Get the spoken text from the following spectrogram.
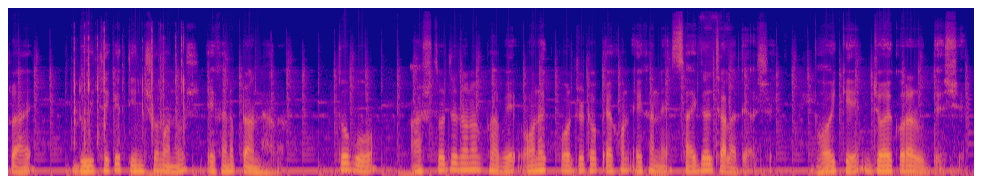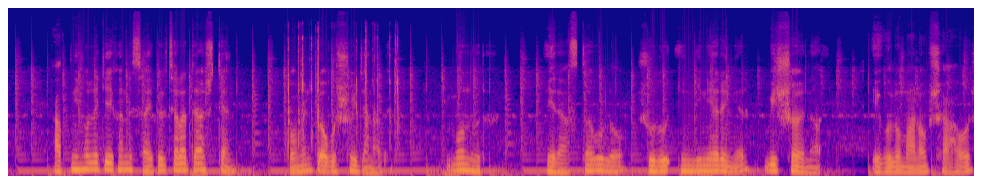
প্রায় দুই থেকে তিনশো মানুষ এখানে প্রাণ হারায় তবুও আশ্চর্যজনকভাবে অনেক পর্যটক এখন এখানে সাইকেল চালাতে আসে। ভয়কে জয় করার উদ্দেশ্যে। আপনি হলে কি এখানে সাইকেল চালাতে আসতেন? কমেন্টে অবশ্যই জানাবেন। বন্ধুরা, এই রাস্তাগুলো শুধু ইঞ্জিনিয়ারিংয়ের বিষয় নয়। এগুলো মানব সাহস,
